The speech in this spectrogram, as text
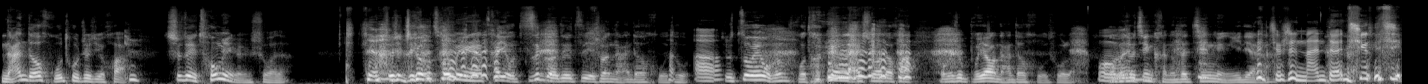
难得糊涂这句话是对聪明人说的，就是只有聪明人才有资格对自己说难得糊涂。啊 就作为我们普通人来说的话，我们就不要难得糊涂了，我们就尽可能的精明一点，就是难得清醒。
